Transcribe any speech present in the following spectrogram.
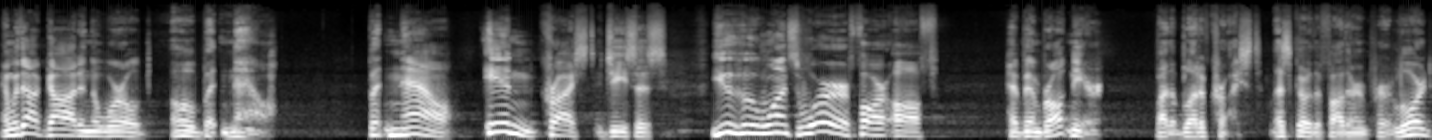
and without God in the world. Oh, but now, but now in Christ Jesus, you who once were far off have been brought near by the blood of Christ. Let's go to the Father in prayer. Lord,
